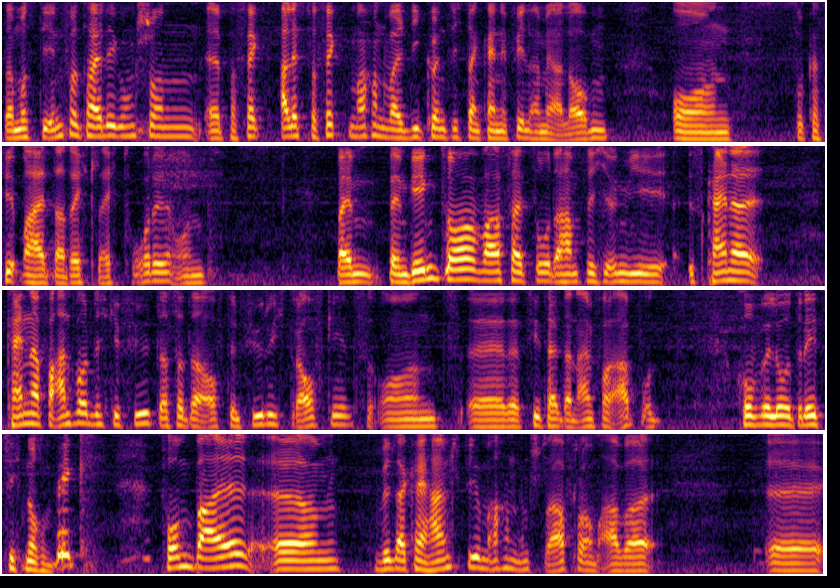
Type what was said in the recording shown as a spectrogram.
da muss die Innenverteidigung schon äh, perfekt, alles perfekt machen, weil die können sich dann keine Fehler mehr erlauben. Und so kassiert man halt dann recht leicht Tore und beim, beim Gegentor war es halt so, da haben sich irgendwie, ist keiner, keiner verantwortlich gefühlt, dass er da auf den Führig drauf geht und äh, der zieht halt dann einfach ab und Rovelo dreht sich noch weg vom Ball, ähm, will da kein Handspiel machen im Strafraum, aber äh,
